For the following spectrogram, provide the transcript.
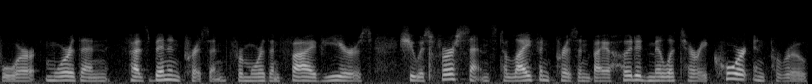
for more than has been in prison for more than five years. She was first sentenced to life in prison by a hooded military court in Peru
